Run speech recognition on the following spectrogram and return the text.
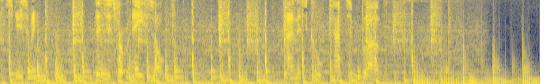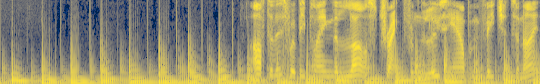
excuse me, this is from ASOC, and it's called Captain Blood. We'll be playing the last track from the Lucy album featured tonight.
